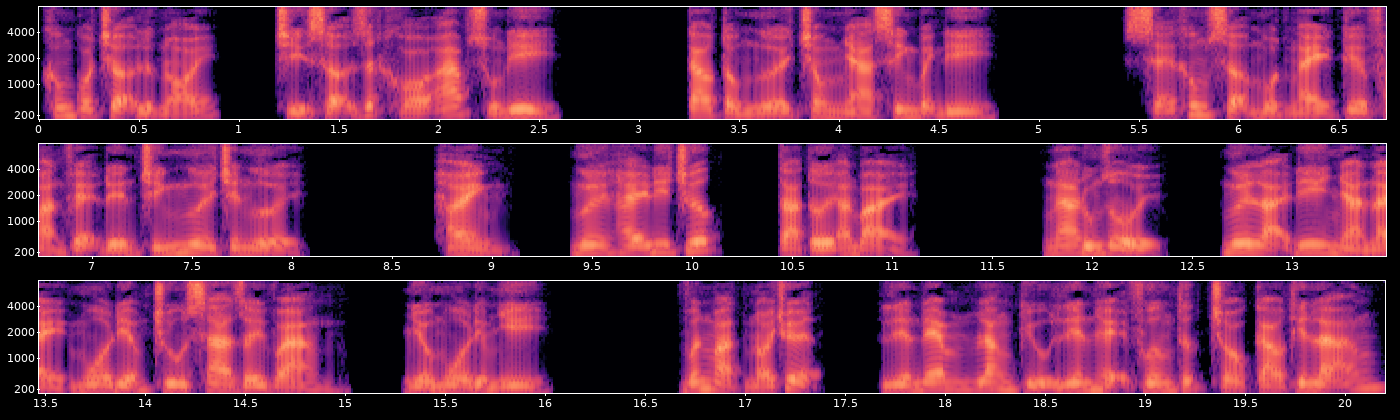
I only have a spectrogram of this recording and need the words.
không có trợ lực nói, chỉ sợ rất khó áp xuống đi. Cao tổng người trong nhà sinh bệnh đi. Sẽ không sợ một ngày kia phản vệ đến chính ngươi trên người. Hành, ngươi hãy đi trước, ta tới an bài. Nga đúng rồi, ngươi lại đi nhà này mua điểm chu sa giấy vàng, nhiều mua điểm nhi. Vân Mặt nói chuyện, liền đem lăng cửu liên hệ phương thức cho Cao Thiên Lãng.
